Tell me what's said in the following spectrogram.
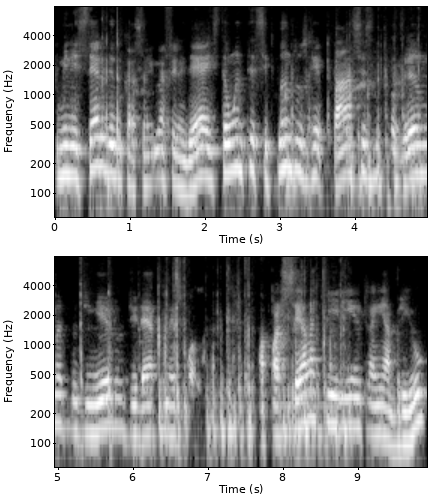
o Ministério da Educação e o FNDE estão antecipando os repasses do programa do dinheiro direto na escola. A parcela que iria entrar em abril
